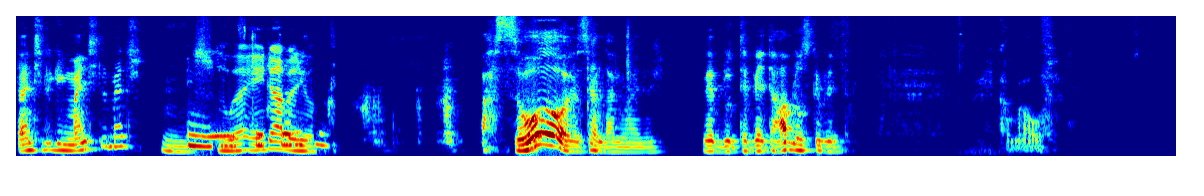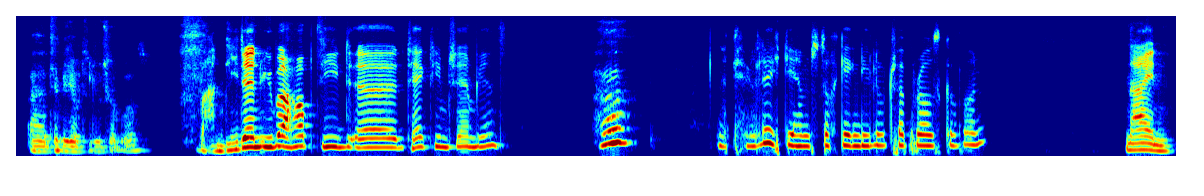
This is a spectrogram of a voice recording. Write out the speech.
dein Titel gegen mein Titelmatch? Nee, nur AW. Ach so, das ist ja langweilig. Wer, wer da bloß gewinnt. Komm auf. Äh, tippe ich auf die Lucha Bros. Waren die denn überhaupt die äh, Tag Team Champions? Hä? Natürlich, die haben es doch gegen die Lucha Bros gewonnen. Nein,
